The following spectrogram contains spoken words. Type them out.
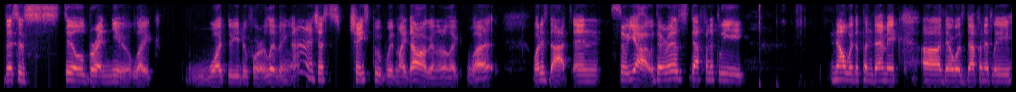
this is still brand new like what do you do for a living? Ah, i just chase poop with my dog and they're like what? What is that? And so yeah there is definitely now with the pandemic, uh, there was definitely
